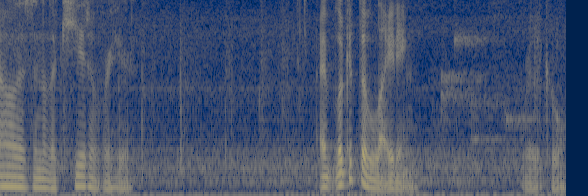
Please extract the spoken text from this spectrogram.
Oh, there's another kid over here. I, look at the lighting. Really cool.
